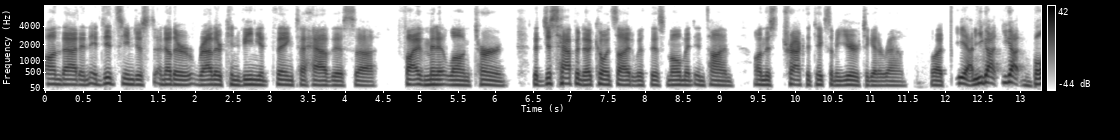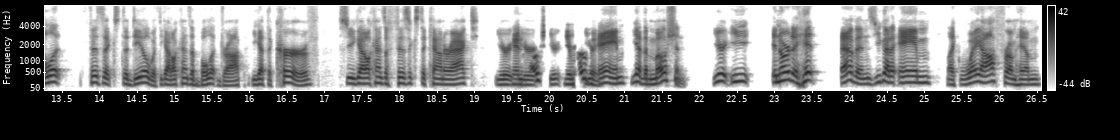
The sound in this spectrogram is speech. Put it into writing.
on that. And it did seem just another rather convenient thing to have this uh, five minute long turn that just happened to coincide with this moment in time on this track that takes them a year to get around. But yeah, and you got you got bullet physics to deal with. You got all kinds of bullet drop. You got the curve, so you got all kinds of physics to counteract your and your, your, your, your aim. Yeah, the motion. You're you in order to hit Evans, you got to aim like way off from him,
